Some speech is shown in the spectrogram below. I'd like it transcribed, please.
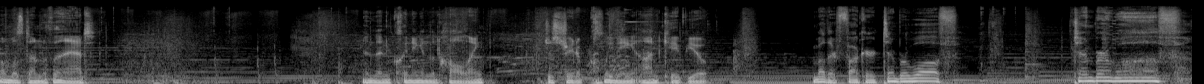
Almost done with that. And then cleaning and then hauling. Just straight up cleaning on Capio. Motherfucker, Timberwolf! Timberwolf.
